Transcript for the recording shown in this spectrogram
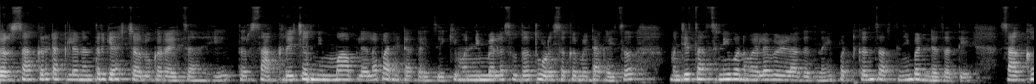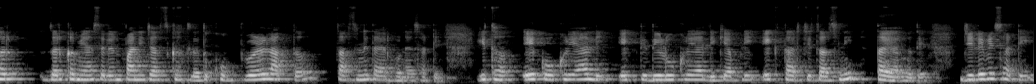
तर साखर टाकल्यानंतर गॅस चालू करायचा आहे. तर साखरेच्या निम्मा आपल्याला पाणी टाकायचं आहे किंवा निम्म्याला सुद्धा थोडंसं कमी टाकायचं. म्हणजे चाचणी बनवायला वेळ लागत नाही. पटकन चाचणी बनल्या जाते. साखर जर कमी असेल आणि पाणी जास्त घातलं तर खूप वेळ लागतं चाचणी तयार होण्यासाठी. इथं एक ओखळी आली एक ते दीड उखळी आली की आपली एक तारची चाचणी तयार होते. जिलेबीसाठी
